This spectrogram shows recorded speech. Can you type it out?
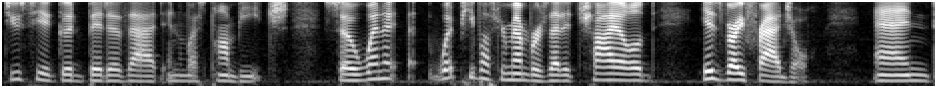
do see a good bit of that in West Palm Beach. So, when it, what people have to remember is that a child is very fragile. And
